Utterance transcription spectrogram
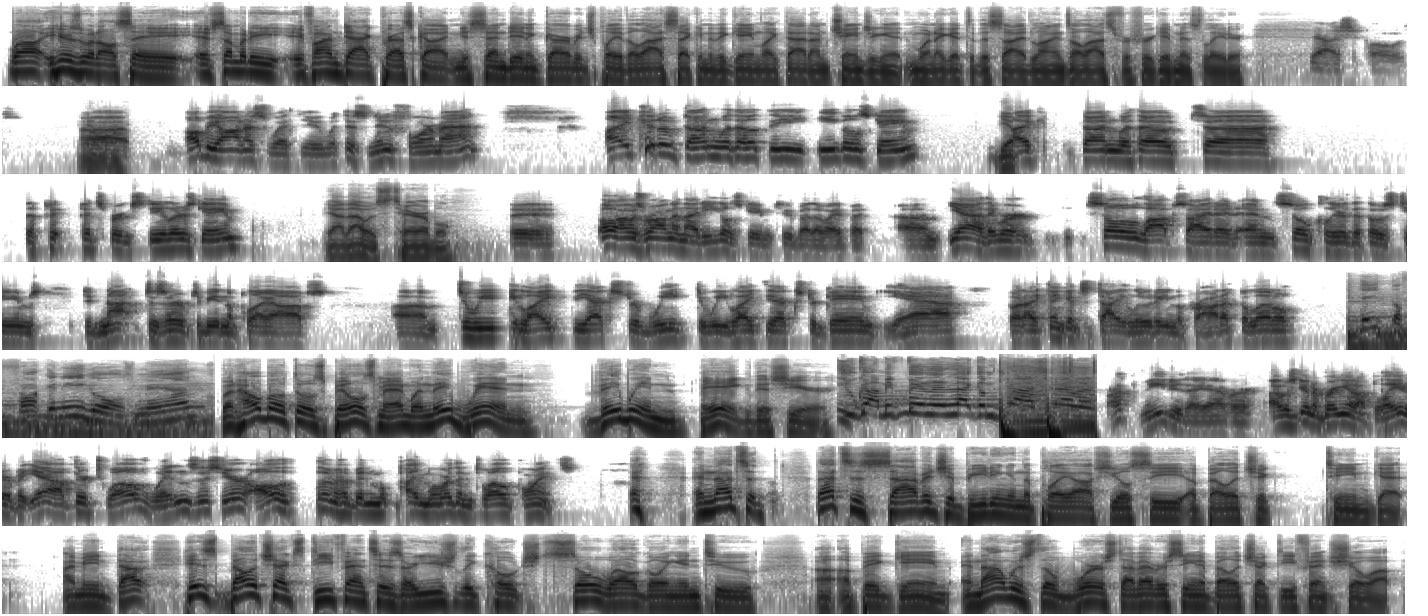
Well, here's what I'll say. If somebody, if I'm Dak Prescott and you send in a garbage play the last second of the game like that, I'm changing it. And when I get to the sidelines, I'll ask for forgiveness later. Yeah, I suppose. Uh, I'll be honest with you. With this new format, I could have done without the Eagles game. Yep. I could have done without uh, the P- Pittsburgh Steelers game. Yeah, that was terrible. Uh, oh, I was wrong on that Eagles game too, by the way. But um, yeah, they were so lopsided and so clear that those teams did not deserve to be in the playoffs. Um, do we like the extra week? Do we like the extra game? Yeah, but I think it's diluting the product a little. Hate the fucking Eagles, man. But how about those Bills, man? When they win, they win big this year. You got me feeling like I'm Josh Allen. Fuck me, do they ever? I was going to bring it up later, but yeah, of their 12 wins this year, all of them have been by more than 12 points. And that's a that's as savage a beating in the playoffs you'll see a Belichick team get. I mean that his Belichick's defenses are usually coached so well going into uh, a big game, and that was the worst I've ever seen a Belichick defense show up.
